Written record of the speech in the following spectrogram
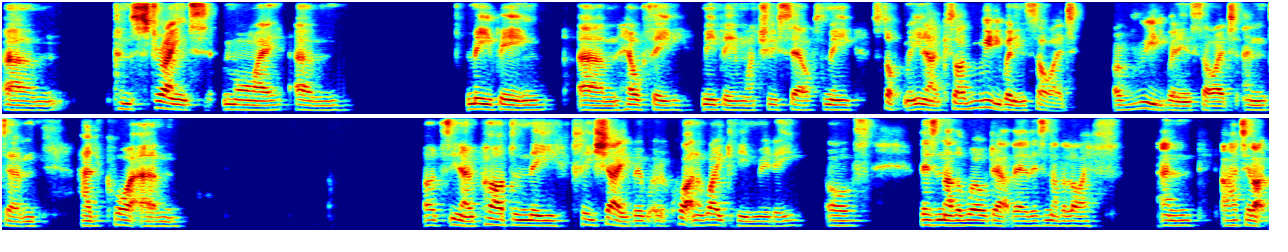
um constrained my um me being um healthy me being my true self me stop me you know because i really went inside. I really went inside and um had quite um I'd, you know pardon the cliche but quite an awakening really of there's another world out there there's another life. And i had to like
